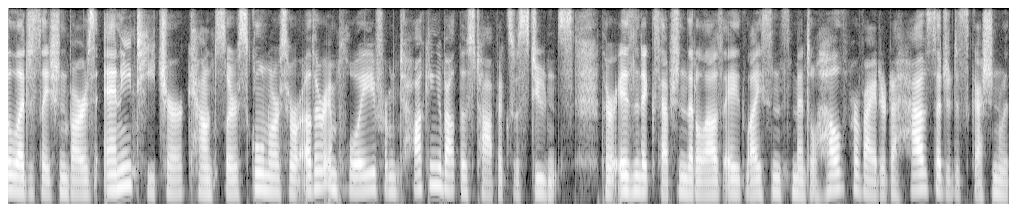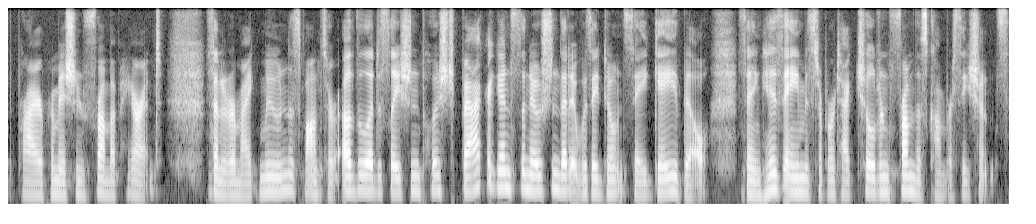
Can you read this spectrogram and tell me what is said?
The legislation bars any teacher, counselor, school nurse, or other employee from talking about those topics with students. There is an exception that allows a licensed mental health provider to have such a discussion with prior permission from a parent. Senator Mike Moon, the sponsor of the legislation, pushed back against the notion that it was a don't say gay bill, saying his aim is to protect children from those conversations.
